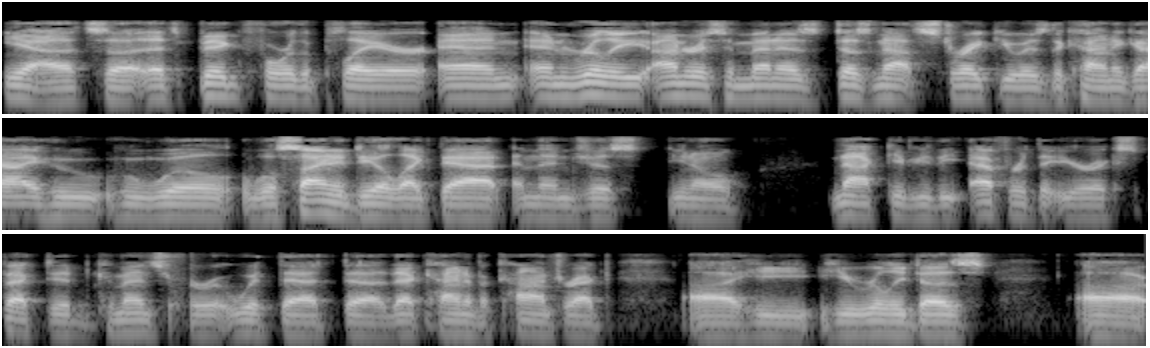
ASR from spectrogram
Yeah, that's uh, that's big for the player, and and really Andres Gimenez does not strike you as the kind of guy who who will will sign a deal like that and then just you know not give you the effort that you're expected commensurate with that uh, that kind of a contract. Uh, he he really does uh,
